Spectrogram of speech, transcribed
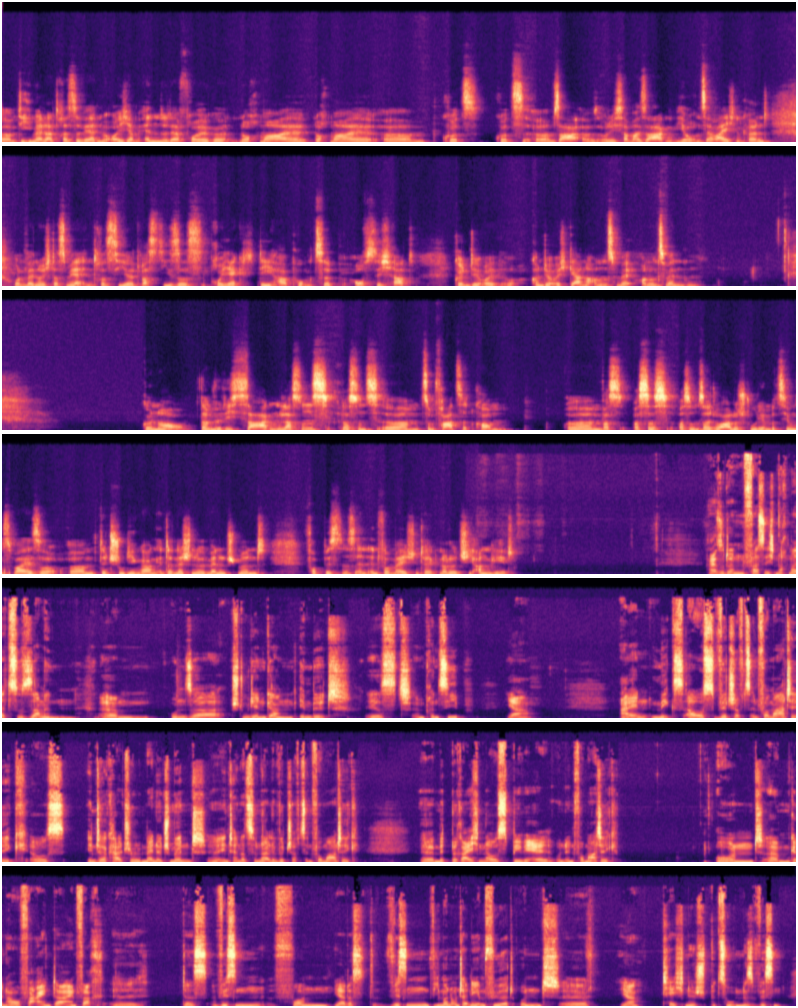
Ähm, die E-Mail-Adresse werden wir euch am Ende der Folge nochmal noch mal, ähm, kurz kurz ähm, sagen, oder ich sag mal sagen, wie ihr uns erreichen könnt. Und wenn euch das mehr interessiert, was dieses Projekt dh.zip auf sich hat, könnt ihr, könnt ihr euch gerne an uns, an uns wenden. Genau, dann würde ich sagen, lass uns, lass uns ähm, zum Fazit kommen, ähm, was, was, das, was unser duales Studium bzw. Ähm, den Studiengang International Management for Business and Information Technology angeht. Also dann fasse ich nochmal zusammen. Ähm, unser Studiengang IMBIT ist im Prinzip, ja, ein Mix aus Wirtschaftsinformatik, aus Intercultural Management, äh, internationale Wirtschaftsinformatik, äh, mit Bereichen aus BWL und Informatik. Und ähm, genau vereint da einfach äh, das Wissen von, ja, das Wissen, wie man Unternehmen führt und äh, ja, technisch bezogenes Wissen.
